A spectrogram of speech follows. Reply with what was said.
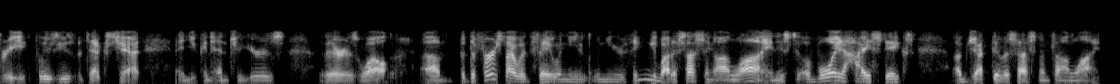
free. Please use the text chat and you can enter yours there as well. Um, but the first I would say when, you, when you're thinking about assessing online is to avoid high stakes objective assessments online.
